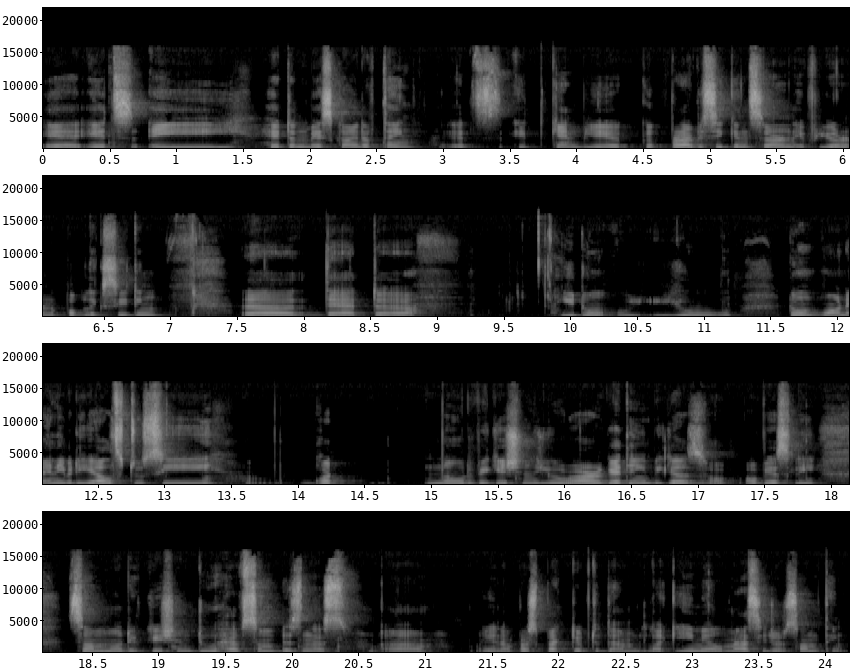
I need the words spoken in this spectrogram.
Eh, it's a hit and miss kind of thing. It's it can be a, privacy concern if you're in a public setting uh, that uh, you don't you don't want anybody else to see what notifications you are getting because obviously some notification do have some business uh, you know perspective to them like email message or something.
